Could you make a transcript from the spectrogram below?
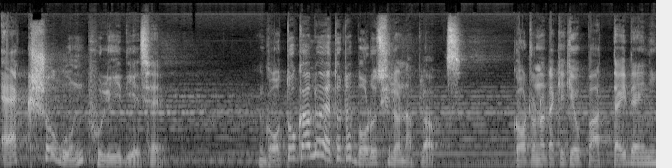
একশো গুণ ফুলিয়ে দিয়েছে। গতকালও এতটা বড় ছিল না প্লক্স। ঘটনাটাকে কেউ পাত্তাই দেয়নি।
